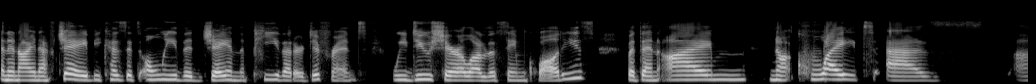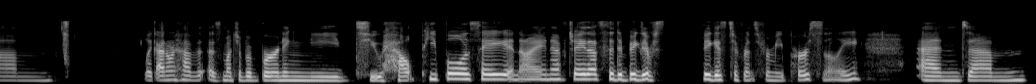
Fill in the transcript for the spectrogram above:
and an INFJ because it's only the J and the P that are different. We do share a lot of the same qualities, but then I'm not quite as um, like I don't have as much of a burning need to help people as say an INFJ. That's the big biggest difference for me personally. And um,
